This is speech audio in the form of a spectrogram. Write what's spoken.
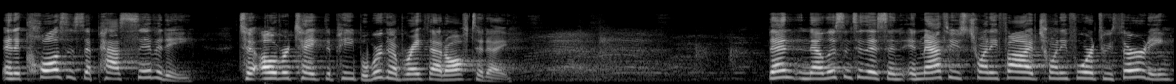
And it causes a passivity to overtake the people. We're going to break that off today. Then, now listen to this. In, in Matthew's 25, 24 through 30,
